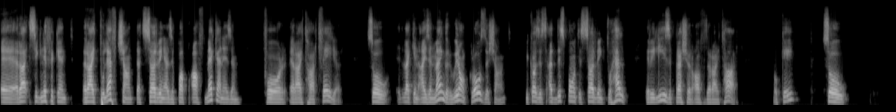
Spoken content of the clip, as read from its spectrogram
a right, significant right to left shunt that's serving as a pop-off mechanism for a right heart failure. So like in Eisenmenger, we don't close the shunt because it's at this point it's serving to help release pressure of the right heart. Okay. So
